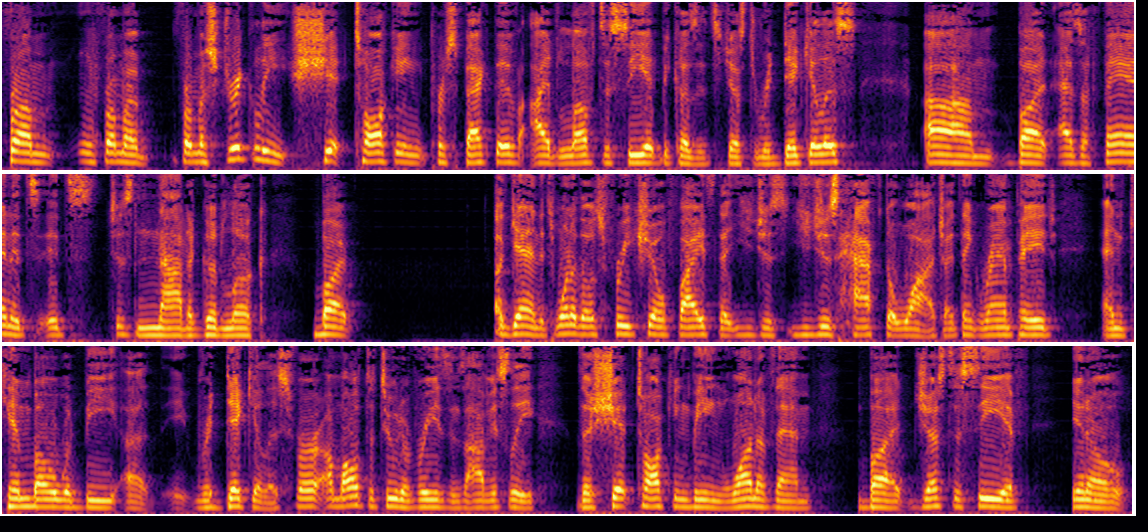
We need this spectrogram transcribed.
From from a from a strictly shit talking perspective, I'd love to see it because it's just ridiculous. Um, but as a fan, it's it's just not a good look. But again, it's one of those freak show fights that you just you just have to watch. I think Rampage and Kimbo would be uh, ridiculous for a multitude of reasons. Obviously, the shit talking being one of them, but just to see if you know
